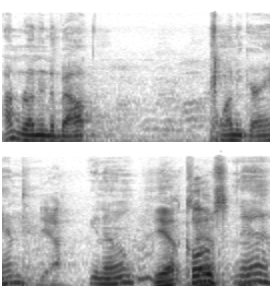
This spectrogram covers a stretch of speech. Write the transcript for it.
I'm running about twenty grand. Yeah. You know, yeah, Close. yeah. Yeah,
